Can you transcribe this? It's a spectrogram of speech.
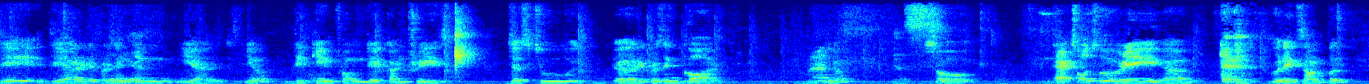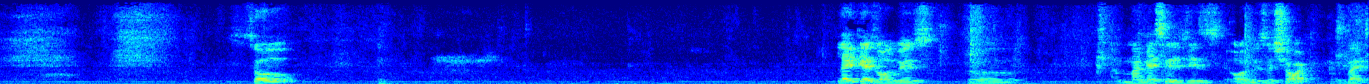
They they are representing yeah you know they came from their countries just to uh, represent god Yes. so that's also a very uh, good example. So like as always, uh, my message is always a short, but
